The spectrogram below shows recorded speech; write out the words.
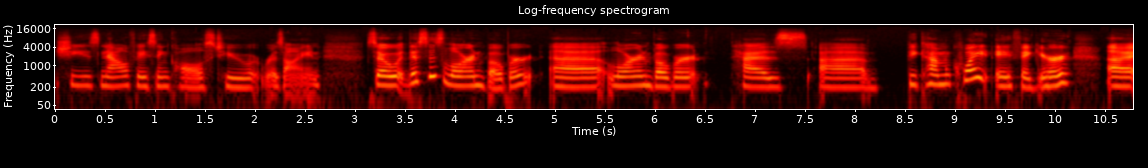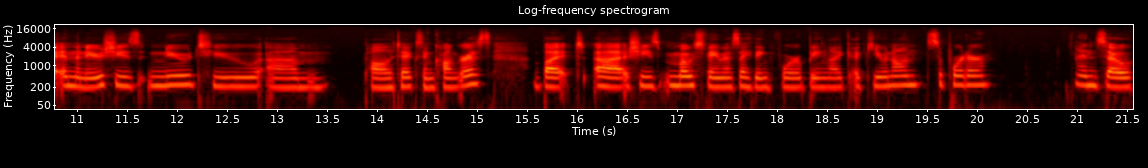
she's now facing calls to resign. So, this is Lauren Boebert. Uh, Lauren Boebert has uh, become quite a figure uh, in the news. She's new to um, politics and Congress, but uh, she's most famous, I think, for being like a QAnon supporter. And so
